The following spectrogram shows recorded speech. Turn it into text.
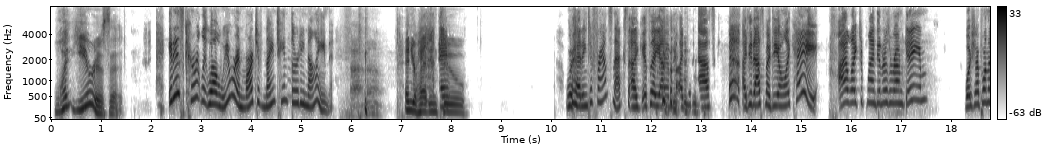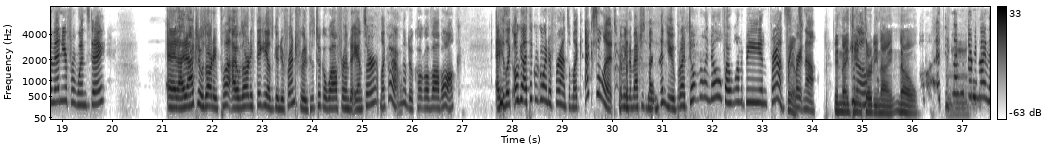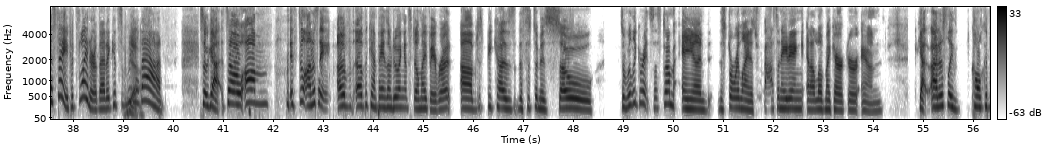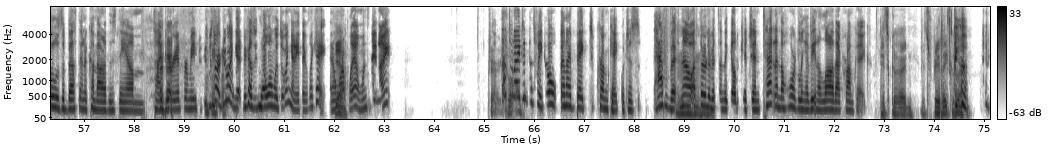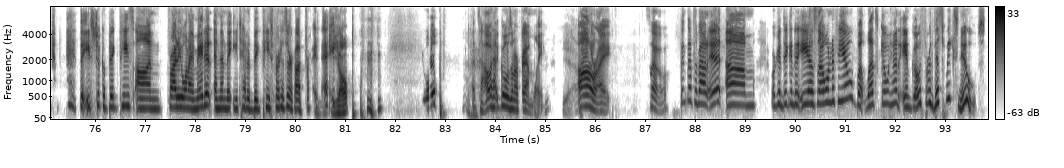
What year is it? it is currently well, we were in March of 1939. Ah. And you're heading to. We're heading to France next. I guess I um, I did ask I did ask my DM like, hey, I like to plan dinners around game. What should I put on the menu for Wednesday? And I actually was already pla- I was already thinking I was going to do French food because it took a while for him to answer. I'm like, all right, I'm going to do a coq au vin And he's like, oh yeah, I think we're going to France. I'm like, excellent. I mean, it matches my menu, but I don't really know if I want to be in France, France. right now. In 1939. No. I think Mhm. 1939 is safe. It's later that it gets real Yeah. bad. So yeah, so um, it's still honestly of of the campaigns I'm doing, it's still my favorite. Um, just because the system is so it's a really great system, and the storyline is fascinating, and I love my character, and yeah, honestly. Call of Cthulhu is the best thing to come out of this damn time period for me. We started doing it because no one was doing anything. It's like, hey, I don't Yeah. want to play on Wednesday night. Very That's cool. what I did this week. Oh, and I baked crumb cake, which is half of it. No, a third of it's in the guild kitchen. Tet and the Hordling have eaten a lot of that crumb cake. It's good. It's really good. good. They each took a big piece on Friday when I made it, and then they each had a big piece for dessert on Friday. yup. Yup. That's how it goes in our family. Yeah. All right. So I think that's about it. Um, we're gonna dig into ESO in a few, but let's go ahead and go through this week's news.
